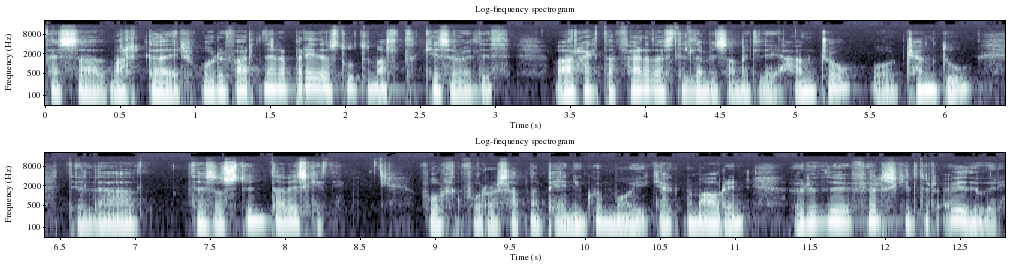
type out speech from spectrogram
þess að markaðir voru farnir að breyðast út um allt keisarveldið var hægt að ferðast til dæmis á milli Hangzhou og Chengdu til þess að stunda viðskipti. Fólk fóru að sapna peningum og í gegnum árin örðu fjölskyldur auðugri.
